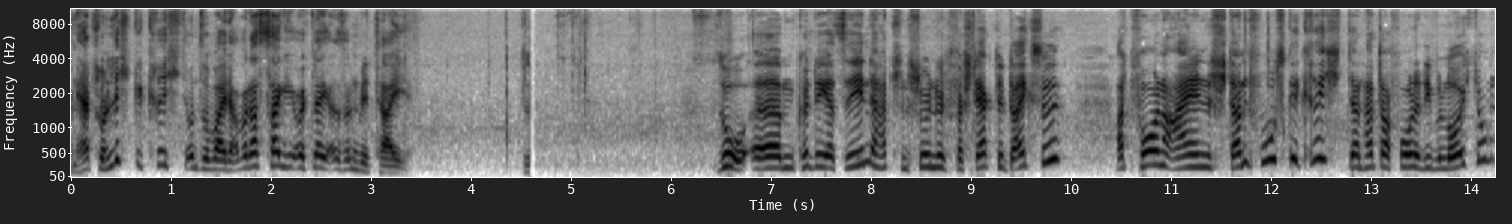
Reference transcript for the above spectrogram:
Er hat schon Licht gekriegt und so weiter. Aber das zeige ich euch gleich alles im Detail. So, ähm, könnt ihr jetzt sehen, der hat schon schöne verstärkte Deichsel. Hat vorne einen Standfuß gekriegt. Dann hat er vorne die Beleuchtung.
